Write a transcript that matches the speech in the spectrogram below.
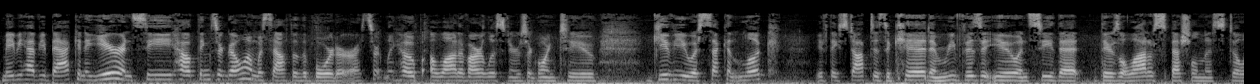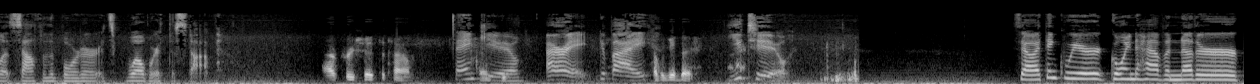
maybe have you back in a year and see how things are going with South of the Border. I certainly hope a lot of our listeners are going to give you a second look if they stopped as a kid and revisit you and see that there's a lot of specialness still at South of the Border. It's well worth the stop. I appreciate the time. Thank, Thank you. you. All right. Goodbye. Have a good day. You too. So I think we're going to have another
